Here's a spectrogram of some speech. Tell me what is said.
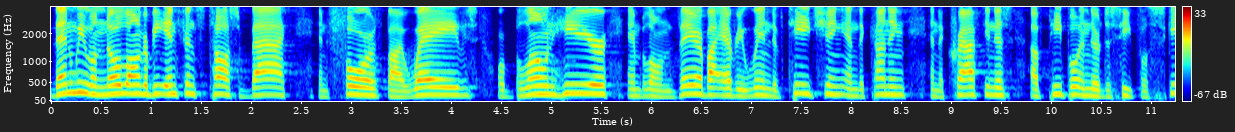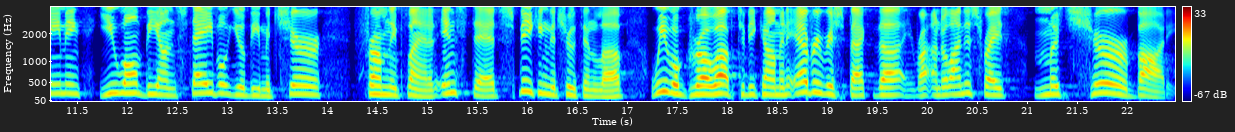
Then we will no longer be infants tossed back and forth by waves, or blown here and blown there by every wind of teaching and the cunning and the craftiness of people in their deceitful scheming. You won't be unstable, you'll be mature, firmly planted. Instead, speaking the truth in love, we will grow up to become, in every respect, the, underline this phrase, mature body.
